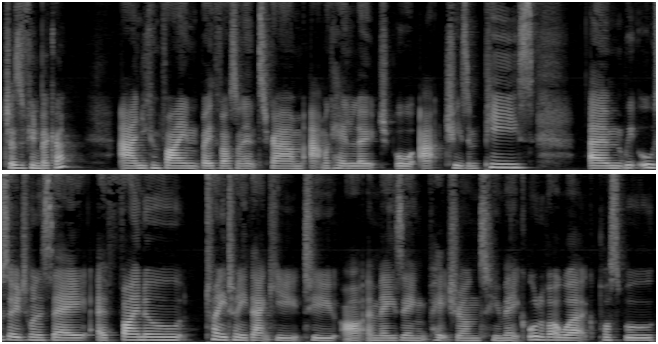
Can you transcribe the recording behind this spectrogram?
Josephine Becker. And you can find both of us on Instagram at Mikaela Loach or at Trees and Peace. Um, we also just want to say a final 2020 thank you to our amazing patrons who make all of our work possible,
